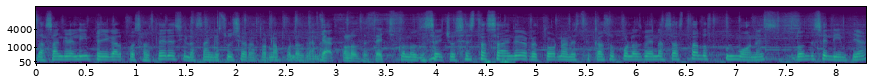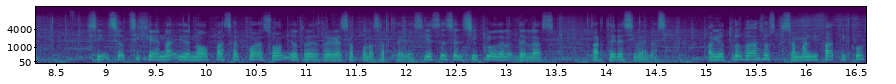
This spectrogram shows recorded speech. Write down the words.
La sangre limpia llega por las arterias y la sangre sucia retorna por las venas. Ya con los desechos. Con los desechos. Esta sangre retorna en este caso por las venas hasta los pulmones, donde se limpia ¿sí? se oxigena y de nuevo pasa al corazón y otra vez regresa por las arterias. Y ese es el ciclo de, de, las arterias y venas. Hay otros vasos que se llaman linfáticos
